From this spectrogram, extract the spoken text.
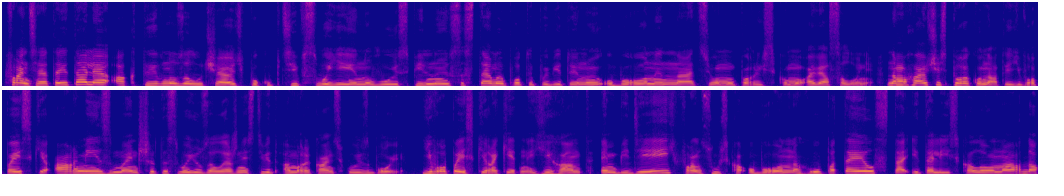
Франція та Італія активно залучають покупців своєї нової спільної системи протиповітряної оборони на цьому паризькому авіасалоні, намагаючись переконати європейські армії зменшити свою залежність від американської зброї. Європейський ракетний гігант MBDA, французька оборонна група Тейлс та італійська Леонардо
